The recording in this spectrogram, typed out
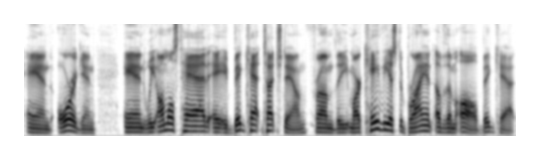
and Oregon and we almost had a, big cat touchdown from the Marcaviest Bryant of them all, Big Cat.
